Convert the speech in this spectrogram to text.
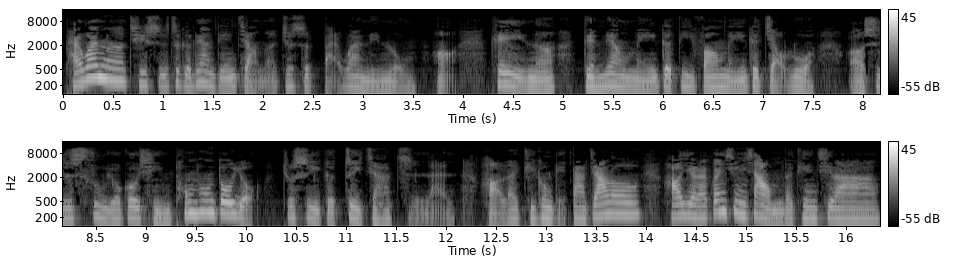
台湾呢，其实这个亮点奖呢，就是百万玲珑，哈，可以呢点亮每一个地方、每一个角落，呃，食宿游购行，通通都有，就是一个最佳指南。好，来提供给大家喽。好，也来关心一下我们的天气啦。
